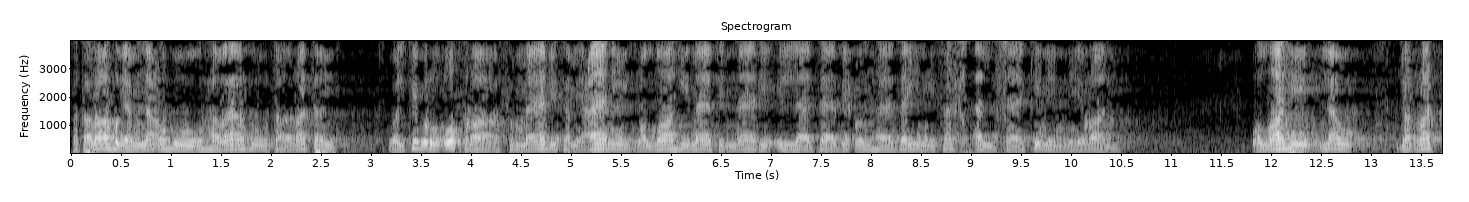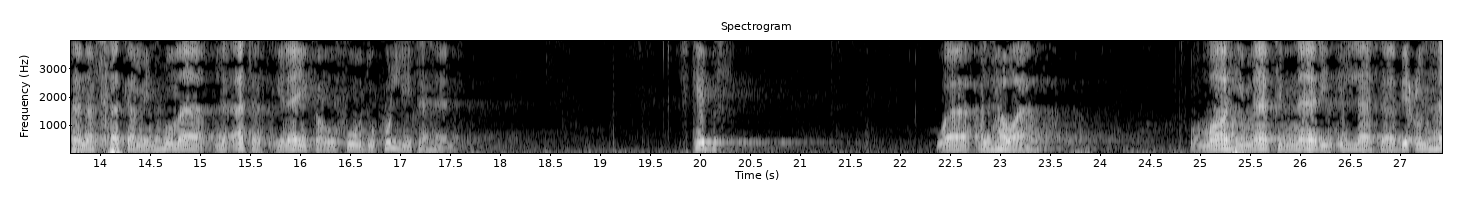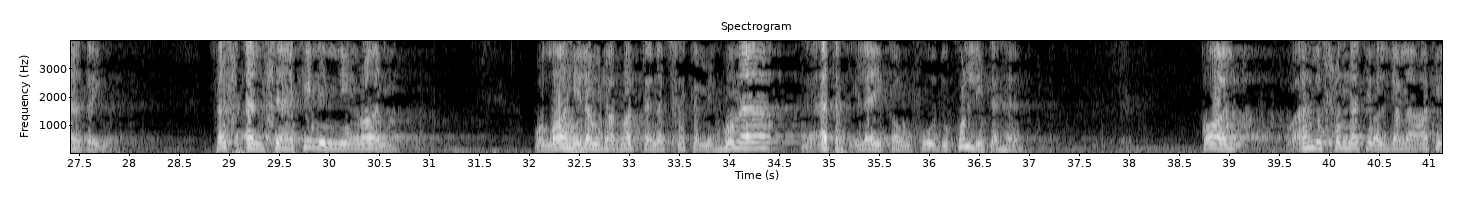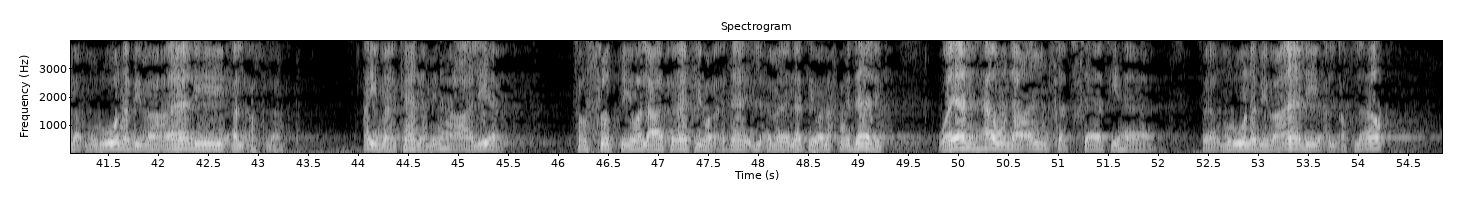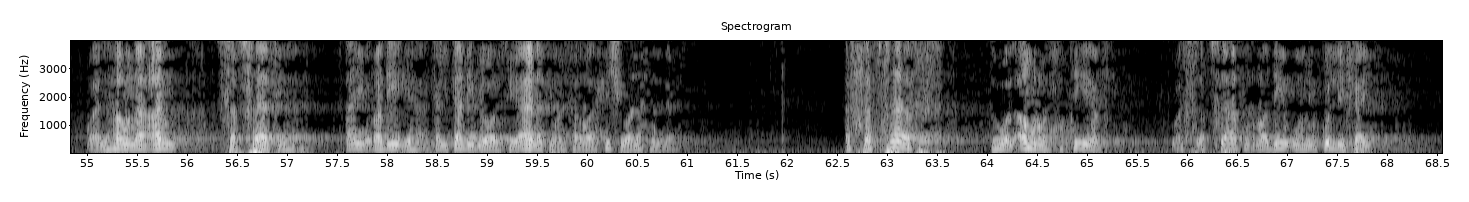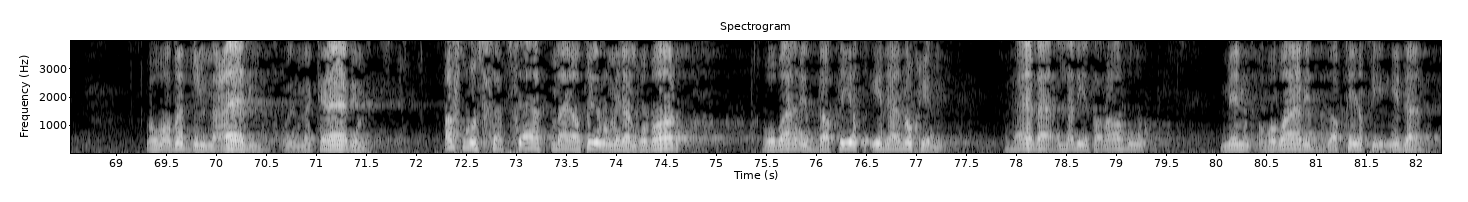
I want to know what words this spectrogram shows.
فتراه يمنعه هواه تارة والكبر أخرى ثم يجتمعان والله ما في النار إلا تابع هذين فاسأل ساكن النيران. والله لو جردت نفسك منهما لأتت إليك وفود كل تهان. الكبر والهوى والله ما في النار إلا تابع هذين. فاسأل ساكن النيران والله لو جردت نفسك منهما لأتت إليك وفود كل تهان. قال وأهل السنة والجماعة يأمرون بمعالي الأخلاق أي ما كان منها عالية كالصدق والعفاف وأداء الأمانة ونحو ذلك وينهون عن سفسافها فيأمرون بمعالي الأخلاق وينهون عن سفسافها أي رديئها كالكذب والخيانة والفواحش ونحو ذلك. السفساف هو الأمر الحقير والسفساف الرديء من كل شيء وهو ضد المعالي والمكارم. أصل السفساف ما يطير من الغبار غبار الدقيق إذا نخل فهذا الذي تراه من غبار الدقيق إذا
